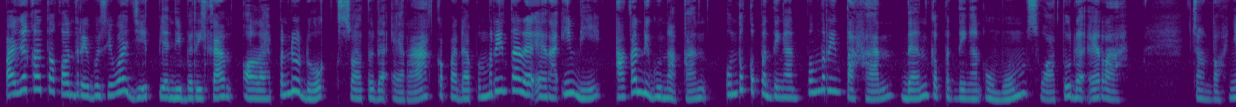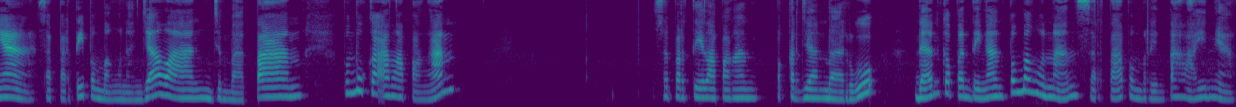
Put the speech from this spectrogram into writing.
Pajak atau kontribusi wajib yang diberikan oleh penduduk suatu daerah kepada pemerintah daerah ini akan digunakan untuk kepentingan pemerintahan dan kepentingan umum suatu daerah. Contohnya seperti pembangunan jalan, jembatan, pembukaan lapangan, seperti lapangan pekerjaan baru, dan kepentingan pembangunan serta pemerintah lainnya.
